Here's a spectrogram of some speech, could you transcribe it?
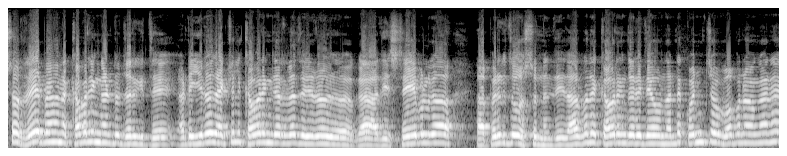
సో రేపు ఏమైనా కవరింగ్ అంటూ జరిగితే అంటే ఈరోజు యాక్చువల్లీ కవరింగ్ జరగలేదు ఈరోజు అది స్టేబుల్గా పెరుగుతూ వస్తున్నది. దానిపైన కవరింగ్ జరిగితే ఏముందంటే కొంచెం ఓపెన్ అవ్వగానే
